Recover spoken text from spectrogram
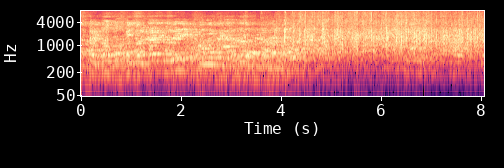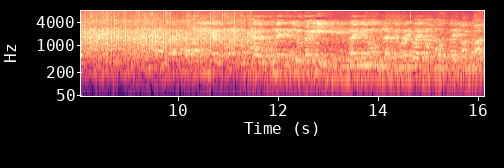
しっかりとご示書いただいた上で、質問をいただきたかったと思います。財源を目指してまいりたいと思っております。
